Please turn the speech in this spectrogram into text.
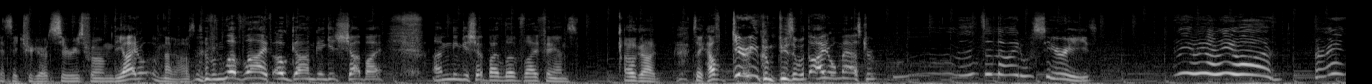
SH Trigger Art series from the Idol, no, no, from Love Live. Oh god, I'm gonna get shot by, I'm gonna get shot by Love Live fans. Oh god, it's like how dare you confuse it with Idol Master? It's an Idol series. What do you want? All right.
